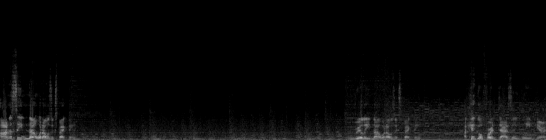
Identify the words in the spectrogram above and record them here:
Honestly, not what I was expecting. Really not what I was expecting. I could go for a Dazzling Gleam here.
